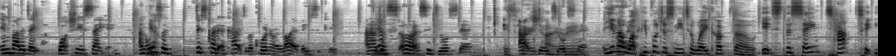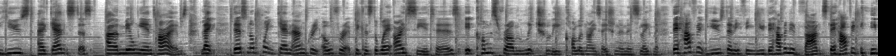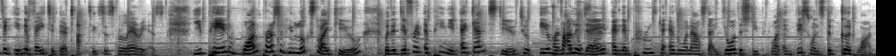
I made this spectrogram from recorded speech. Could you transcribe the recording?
invalidate what she's saying and Yeah. also discredit a character by calling her a liar, basically. And I Yeah. just, oh, it's exhausting. it's very Actually tiring. exhausting. You know what? People just need to wake up though. It's the same tactic used against us a million times. Like, there's no point getting angry over it because the way I see it is, it comes from literally colonization and enslavement. They haven't used anything new, they haven't advanced, they haven't even innovated their tactics. It's hilarious. You pin one person who looks like you with a different opinion against you to invalidate and then prove to everyone else that you're the stupid one and this one's the good one.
